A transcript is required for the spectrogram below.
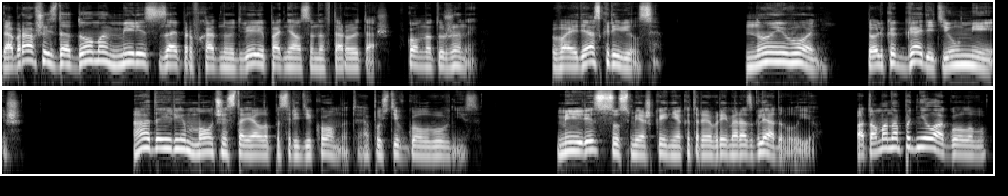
Добравшись до дома, Мирис запер входную дверь и поднялся на второй этаж, в комнату жены. Войдя, скривился. «Ну и вонь, только гадить и умеешь». Ада и Рим молча стояла посреди комнаты, опустив голову вниз. Мирис с усмешкой некоторое время разглядывал ее. Потом она подняла голову.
